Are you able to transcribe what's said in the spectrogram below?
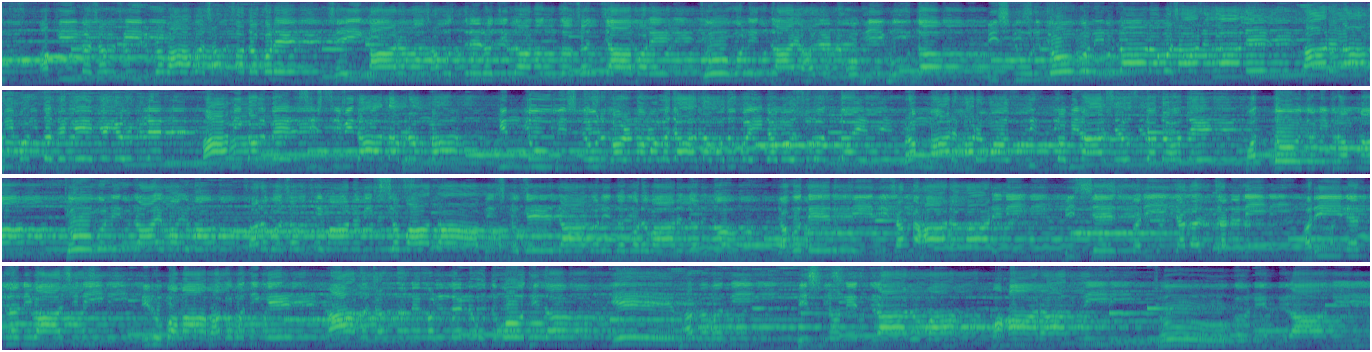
অখিল শক্তির প্রভাব সংহত করে, সেই কারণ সমুদ্রে রচিত অনন্ত শয্যা পরে যোগ নিদ্রায় হলেন অভিভূত। বিষ্ণুর যোগ নিদ্রার অবসান কালে তার নাভিপদ্য থেকে জেগে উঠলেন ভাবি কল্পের সৃষ্টি বিধাতা ব্রহ্মা। কিন্তু বিষ্ণুর কর্ণমলজাত মধুকৈটব সুরদ্বয় ব্রহ্মার কর্ম অস্তিত্ব বিনাশে উদ্যত হতে পদ্মজনী ব্রহ্মা, যোগ নিদ্রায় মগ্ন, সর্বশক্তিমান বিশ্বপাতা, বিষ্ণুকে জাগরিত করবার জন্য জগতের ভীতি সংহারকারিণী, বিশ্বেশ্বরী জগজ্জননী, হরিনেত্র নিবাসিনী, নিরুপমা ভগবতীকে রাগচন্দনে করলেন উদ্বোধিত। হে ভগবতী, বিষ্ণু নিদ্রা রূপা মহারাত্রি, যোগ নিদ্রা দেবী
